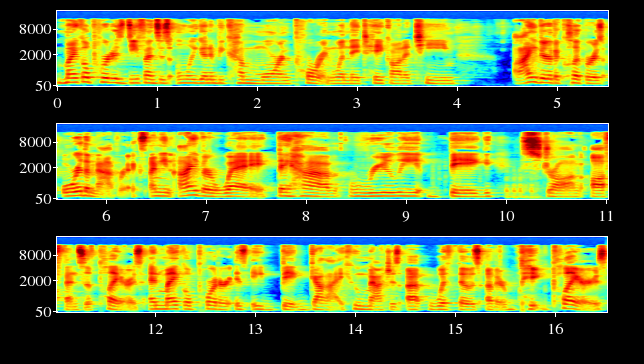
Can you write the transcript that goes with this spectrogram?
Michael Porter's defense is only going to become more important when they take on a team, either the Clippers or the Mavericks. I mean, either way, they have really big, strong offensive players. And Michael Porter is a big guy who matches up with those other big players.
